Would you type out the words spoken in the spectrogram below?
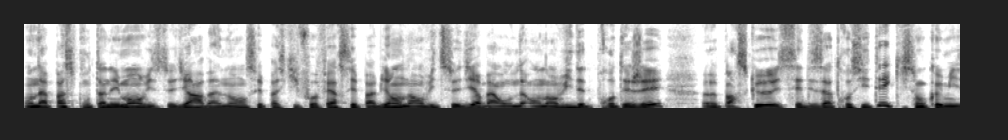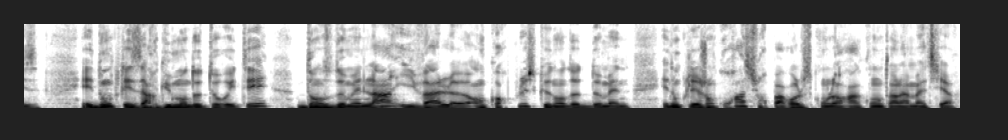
on a pas spontanément envie de se dire ah bah non, c'est pas ce qu'il faut faire, c'est pas bien. On a envie de se dire bah on a, on a envie d'être protégé euh, parce que c'est des atrocités qui sont commises. Et donc les arguments d'autorité dans ce domaine-là, ils valent encore plus que dans d'autres domaines. Et donc les gens croient sur parole ce qu'on leur raconte en la matière.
